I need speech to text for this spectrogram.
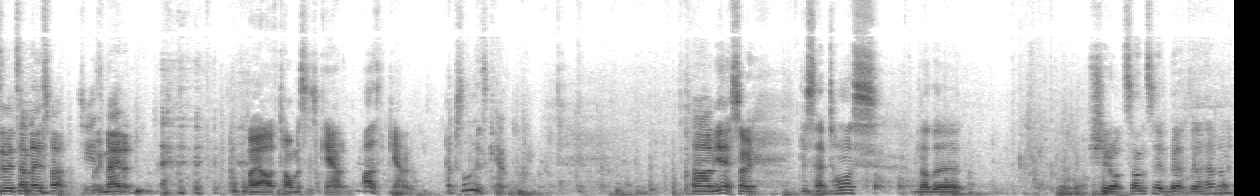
to Whitsundays, fun. Cheers, we made it. Well, Thomas has counted. I was counted. Absolutely has counted. Um, yeah, so just had Thomas. Another shit hot sunset about to happen.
